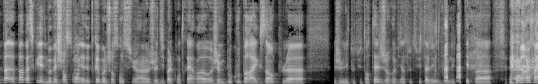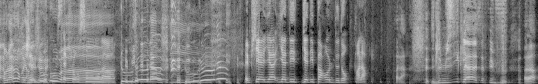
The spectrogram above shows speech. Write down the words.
pas, pas parce qu'il y a de mauvaises chansons, hein. il y a de très bonnes chansons dessus, hein. je dis pas le contraire. Euh, J'aime beaucoup, par exemple, euh, je l'ai tout de suite en tête, je reviens tout de suite avec vous, ne quittez pas. Non, mais c'est regardez, J'aime beaucoup cette euh, chanson-là. Et puis celle-là aussi. Et puis il y a, il y a- il y a des- il y a des paroles dedans. Voilà. Voilà. De musique là, ça fait. Voilà.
